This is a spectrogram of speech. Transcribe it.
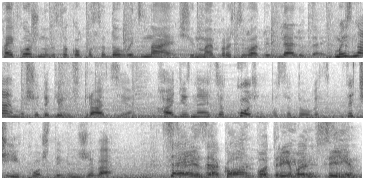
Хай кожен високопосадовець знає, що він має працювати для людей. Ми знаємо, що таке люстрація. Хай дізнається кожен посадовець, за чиї кошти він живе. Цей закон потрібен всім.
